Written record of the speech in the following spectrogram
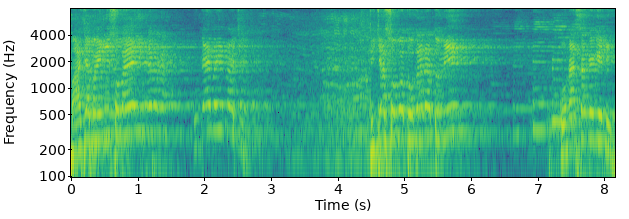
माझ्या बहिणी सोबत आहे इकडे बघा. कुठे आहे बहीण माझी? तिच्या सोबत होता ना तुम्ही? कोणासंग गेली?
